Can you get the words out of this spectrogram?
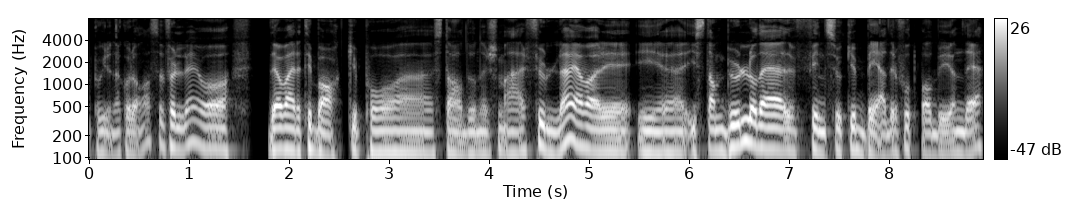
Pga. korona, selvfølgelig. Og det å være tilbake på eh, stadioner som er fulle Jeg var i, i eh, Istanbul, og det finnes jo ikke bedre fotballby enn det.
